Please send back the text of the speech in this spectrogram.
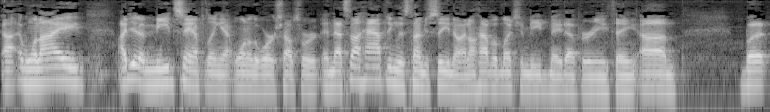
uh, when I I did a mead sampling at one of the workshops where, and that's not happening this time. Just so you know, I don't have a bunch of mead made up or anything. Um, but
